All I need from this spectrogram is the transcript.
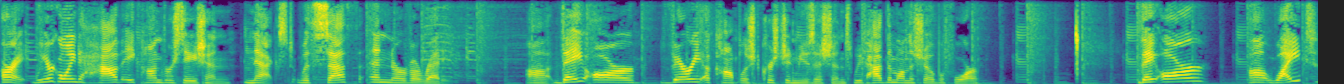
All right, we are going to have a conversation next with Seth and Nirva Ready. Uh, they are very accomplished Christian musicians. We've had them on the show before. They are uh, white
